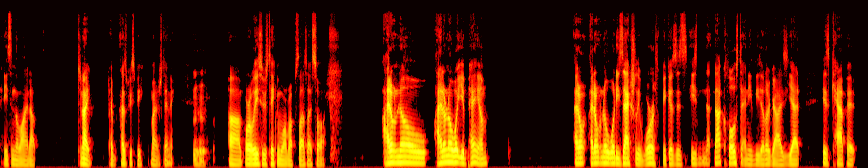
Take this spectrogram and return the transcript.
and he's in the lineup tonight as we speak, my understanding. Mm-hmm. Um, or at least he was taking warm ups last I saw. I don't know. I don't know what you pay him. I don't. I don't know what he's actually worth because it's he's not close to any of these other guys yet. His cap hit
